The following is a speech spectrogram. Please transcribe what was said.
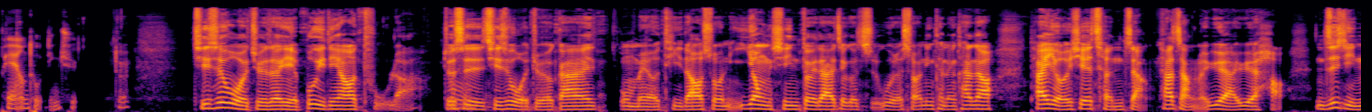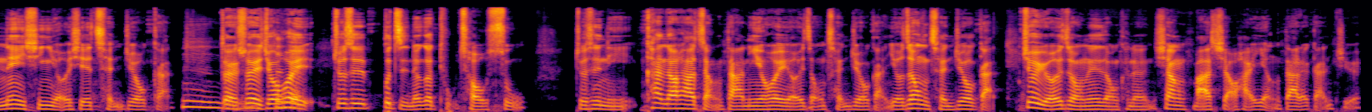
培养土进去。对其实我觉得也不一定要土啦，嗯就是其实我觉得刚才我们有提到说，你用心对待这个植物的时候，你可能看到它有一些成长，它长得越来越好，你自己内心有一些成就感，嗯，对，所以就会就是不止那个土抽树，就是你看到它长大，你也会有一种成就感，有这种成就感，就有一种那种可能像把小孩养大的感觉，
